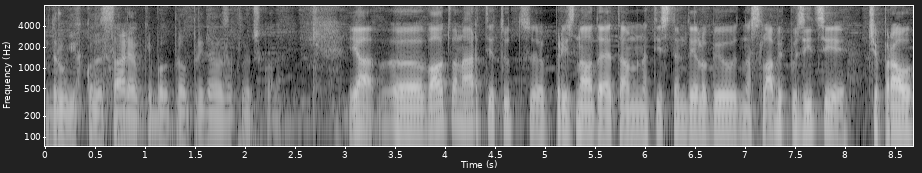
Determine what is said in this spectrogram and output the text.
drugih kolesarjev, ki bolj prav pridejo v zaključku. Ne. Ja, uh, Wout van Aert je tudi eh, priznal, da je tam na tistem delu bil na slabi poziciji, čeprav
